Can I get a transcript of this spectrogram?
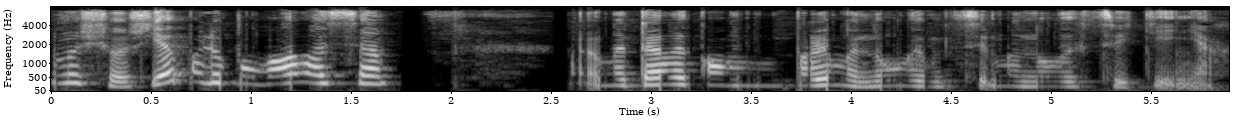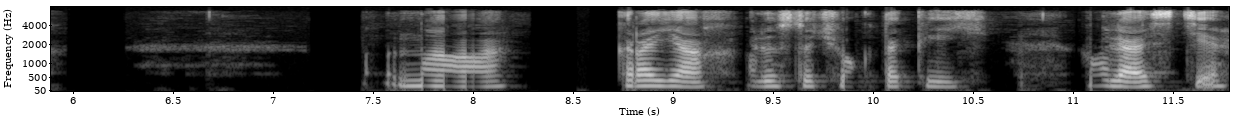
ну що ж, я полюбувалася метеликом при минулим, минулих цвітіннях. На краях пелюсточок такий хвилясті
